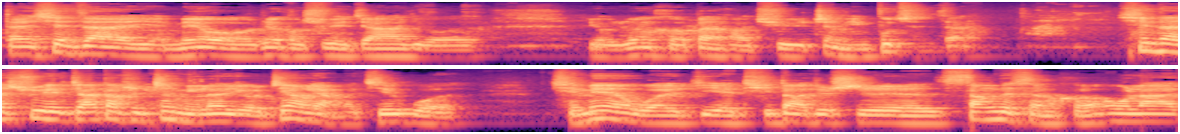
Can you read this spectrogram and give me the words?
但现在也没有任何数学家有有任何办法去证明不存在。现在数学家倒是证明了有这样两个结果。前面我也提到，就是桑德森和欧拉。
